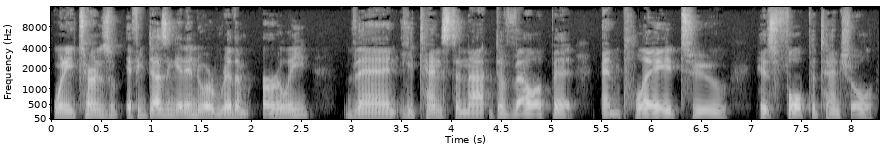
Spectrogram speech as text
when he turns, if he doesn't get into a rhythm early, then he tends to not develop it and play to his full potential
